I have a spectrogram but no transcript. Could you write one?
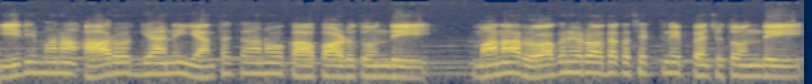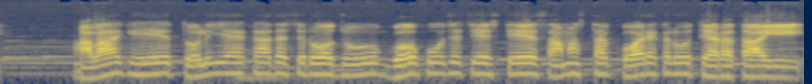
ఇది మన ఆరోగ్యాన్ని ఎంతగానో కాపాడుతుంది. మన రోగనిరోధక శక్తిని పెంచుతుంది. అలాగే తొలి ఏకాదశి రోజు గోపూజ చేస్తే సమస్త కోరికలు తీరతాయి.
